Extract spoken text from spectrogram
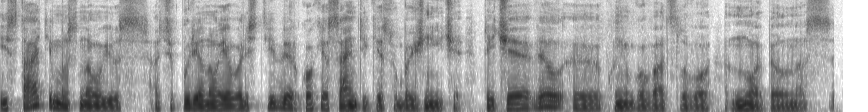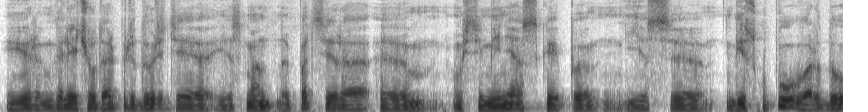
įstatymus naujus, atsikūrė nauja valstybė ir kokie santykiai su bažnyčia. Tai čia vėl e, kunigo Vaclavo nuopelnas. Ir galėčiau dar pridurti, jis man pats yra e, užsiminęs, kaip jis e, vyskupų vardu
